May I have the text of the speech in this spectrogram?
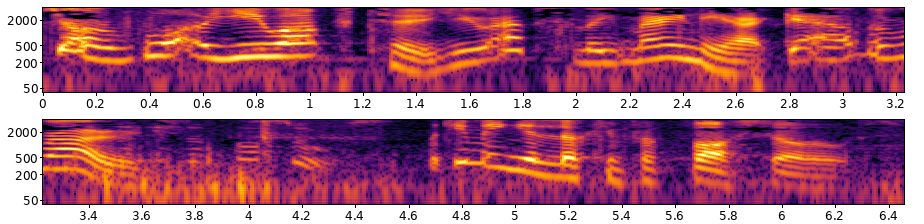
John, what are you up to? You absolute maniac. Get out of the road. fossils. What do you mean you're looking for fossils?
